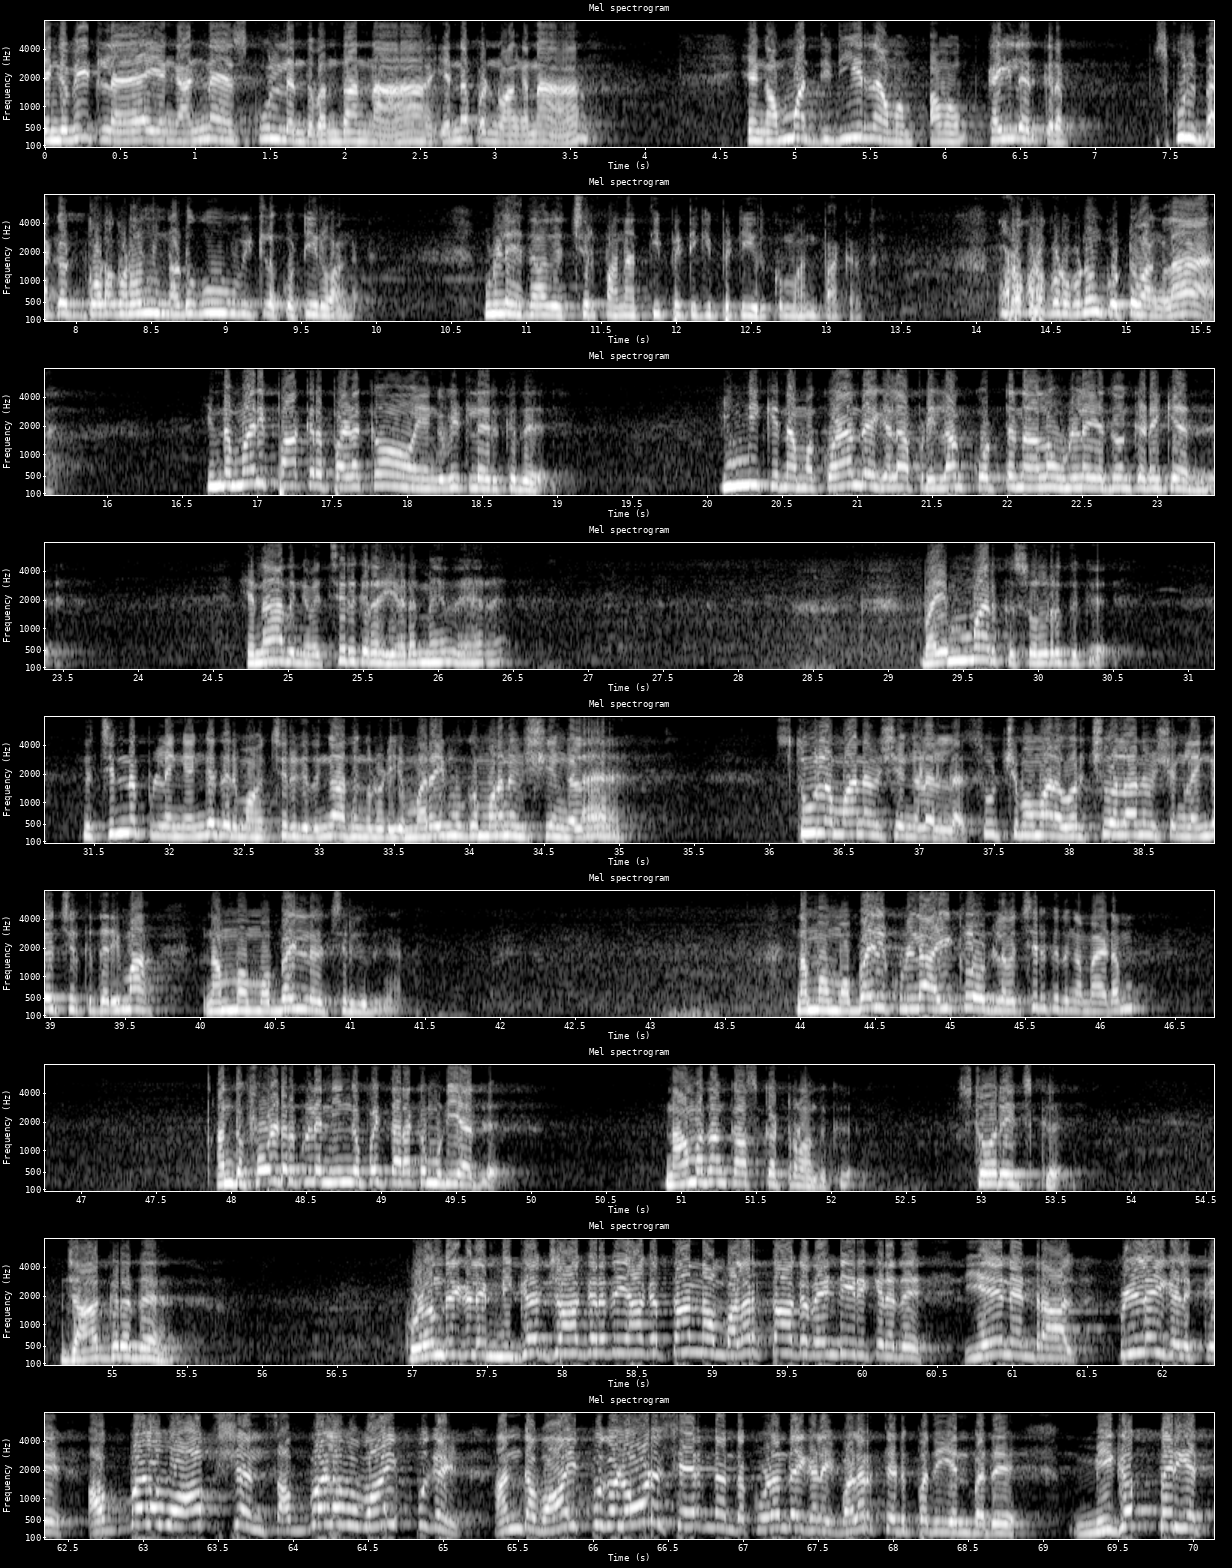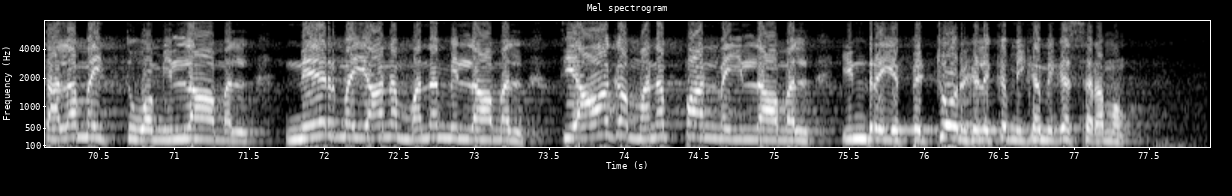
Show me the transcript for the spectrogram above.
எங்கள் வீட்டில் எங்கள் அண்ணன் ஸ்கூல்லேருந்து வந்தான்னா என்ன பண்ணுவாங்கன்னா எங்கள் அம்மா திடீர்னு அவன் அவன் கையில் இருக்கிற ஸ்கூல் பேக்கை கொட கொடன்னு நடுவு வீட்டில் கொட்டிடுவாங்க உள்ளே ஏதாவது வச்சுருப்பானா தீப்பெட்டி கிப்பெட்டி இருக்குமான்னு பார்க்குறது கொட கொட கொட கொடன்னு கொட்டுவாங்களா? இந்த மாதிரி பார்க்குற பழக்கம் எங்கள் வீட்டில் இருக்குது. இன்னைக்கு நம்ம குழந்தைகளை அப்படிலாம் கொட்டினாலும் உள்ளே எதுவும் கிடைக்காது. ஏன்னா அதுங்க வச்சுருக்கிற இடமே வேறு. பயமாக இருக்குது சொல்கிறதுக்கு இந்த சின்ன பிள்ளைங்க எங்கே தெரியுமா வச்சுருக்குதுங்க? அதுங்களுடைய மறைமுகமான விஷயங்களை. ஸ்தூலமான விஷயங்கள் அல்ல சூட்சுமமான வர்ச்சுவலான விஷயங்களை எங்கே வச்சுருக்கு தெரியுமா? நம்ம மொபைலில் வச்சிருக்குதுங்க. நம்ம மொபைலுக்குள்ளே ஐக்ளவுடில் வச்சுருக்குதுங்க மேடம் அந்த ஃபோல்டருக்குள்ளே நீங்கள் போய் திறக்க முடியாது. நாம தான் காசு கட்டுறோம் அதுக்கு. ஸ்டோரேஜ்க்கு ஜாக்கிரதை. குழந்தைகளை மிக ஜாக்கிரதையாகத்தான் நாம் வளர்த்தாக வேண்டி இருக்கிறது ஏனென்றால் பிள்ளைகளுக்கு அவ்வளவு ஆப்ஷன்ஸ் அவ்வளவு வாய்ப்புகள் அந்த வாய்ப்புகளோடு சேர்ந்து அந்த குழந்தைகளை வளர்த்தெடுப்பது என்பது மிகப்பெரிய தலைமைத்துவம் இல்லாமல் நேர்மையான மனம் இல்லாமல் தியாக மனப்பான்மை இல்லாமல் இன்றைய பெற்றோர்களுக்கு மிக மிக சிரமம்.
